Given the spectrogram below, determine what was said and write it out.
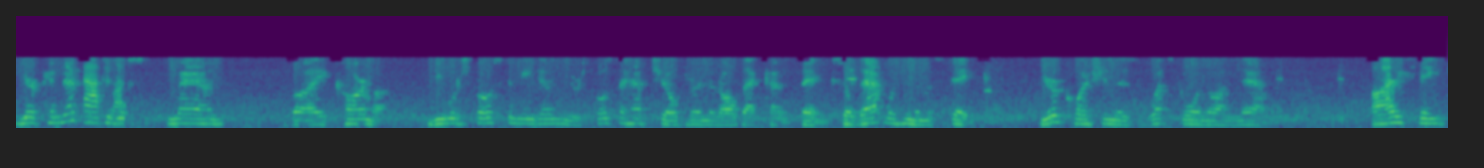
you're connected to this man by karma. You were supposed to meet him. You were supposed to have children and all that kind of thing. So that wasn't a mistake. Your question is what's going on now. I think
